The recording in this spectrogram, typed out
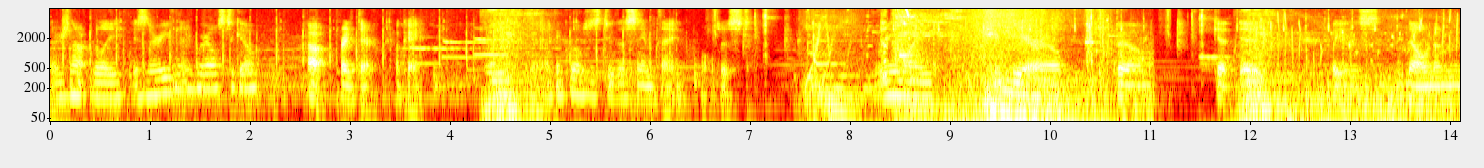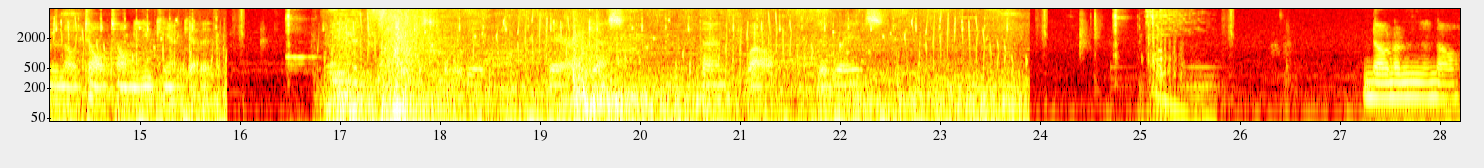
There's not really is there even anywhere else to go? Oh, right there. Okay. I think we'll just do the same thing. We'll just rewind, shoot the arrow, boom, get it, please. No, no, no, no, don't tell me you can't get it. Just hold it there, I guess. But then, wow, it waves. No, no, no, no, no.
